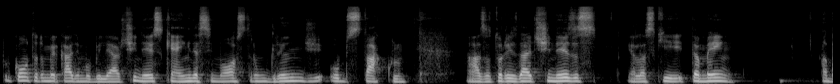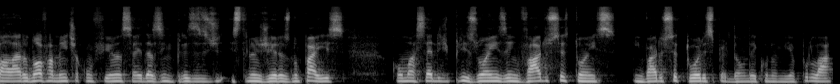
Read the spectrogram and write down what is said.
por conta do mercado imobiliário chinês, que ainda se mostra um grande obstáculo. As autoridades chinesas, elas que também abalaram novamente a confiança das empresas estrangeiras no país, com uma série de prisões em vários setores, em vários setores, perdão, da economia por lá,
